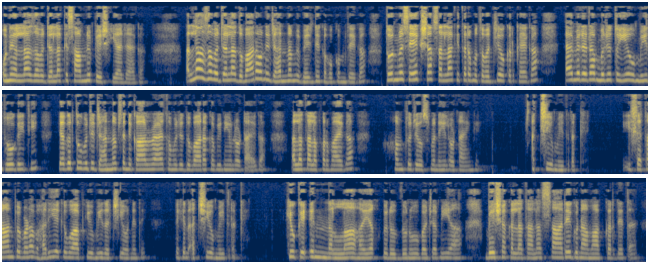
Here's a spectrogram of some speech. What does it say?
انہیں اللہ کے سامنے پیش کیا جائے گا۔ اللہ دوبارہ انہیں جہنم میں بھیجنے کا حکم دے گا تو ان میں سے ایک شخص اللہ کی طرح متوجہ ہو کر کہے گا، اے میرے رب، مجھے تو یہ امید ہو گئی تھی کہ اگر تو مجھے جہنم سے نکال رہا ہے تو مجھے دوبارہ کبھی نہیں لوٹائے گا۔ اللہ تعالیٰ فرمائے گا، ہم تجھے اس میں نہیں لوٹائیں گے۔ اچھی امید رکھے۔ یہ شیطان پہ بڑا بھاری ہے کہ وہ آپ کی امید اچھی ہونے دے، لیکن اچھی امید رکھے۔ کیونکہ ان اللہ الذنوب جمیا بے شک اللہ تعالیٰ سارے گناہ معاف کر دیتا ہے۔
